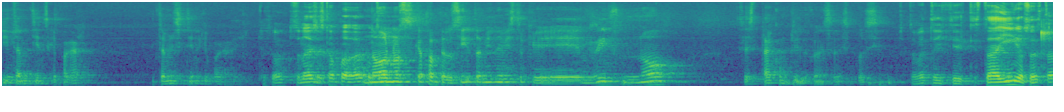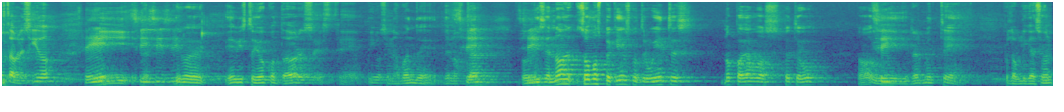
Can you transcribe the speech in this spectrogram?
Y también tienes que pagar. Y también se tiene que pagar ahí. Entonces nadie se escapa, No, no se escapan, pero sí, yo también he visto que el RIF no se está cumpliendo con esa disposición. Exactamente, y que, que está ahí, o sea, está establecido. Sí, sí, sí, sí. he visto yo contadores, este, digo, sin afán de, de notar, donde dicen, no, somos pequeños contribuyentes, no pagamos PTU. Y realmente, pues la obligación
